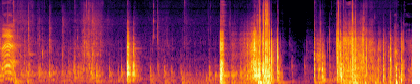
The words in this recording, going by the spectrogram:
that. Okay.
